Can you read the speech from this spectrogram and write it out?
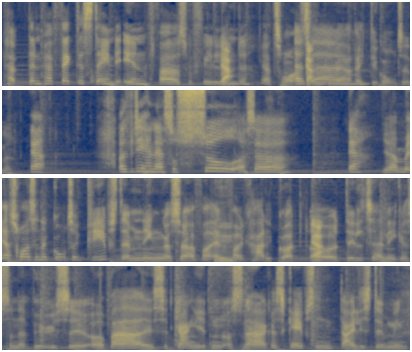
per, den perfekte stand-in for Sofie Ja. Linde. Jeg tror også, Altså, han vil være øhm, rigtig god til det. Også fordi han er så sød, og så... Ja, men jeg tror også, han er god til at gribe stemningen og sørge for, at alle Mm. folk har det godt, Ja. og deltagerne ikke er så nervøse, og bare øh, sætte gang i den og snakke og skabe sådan en dejlig stemning.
